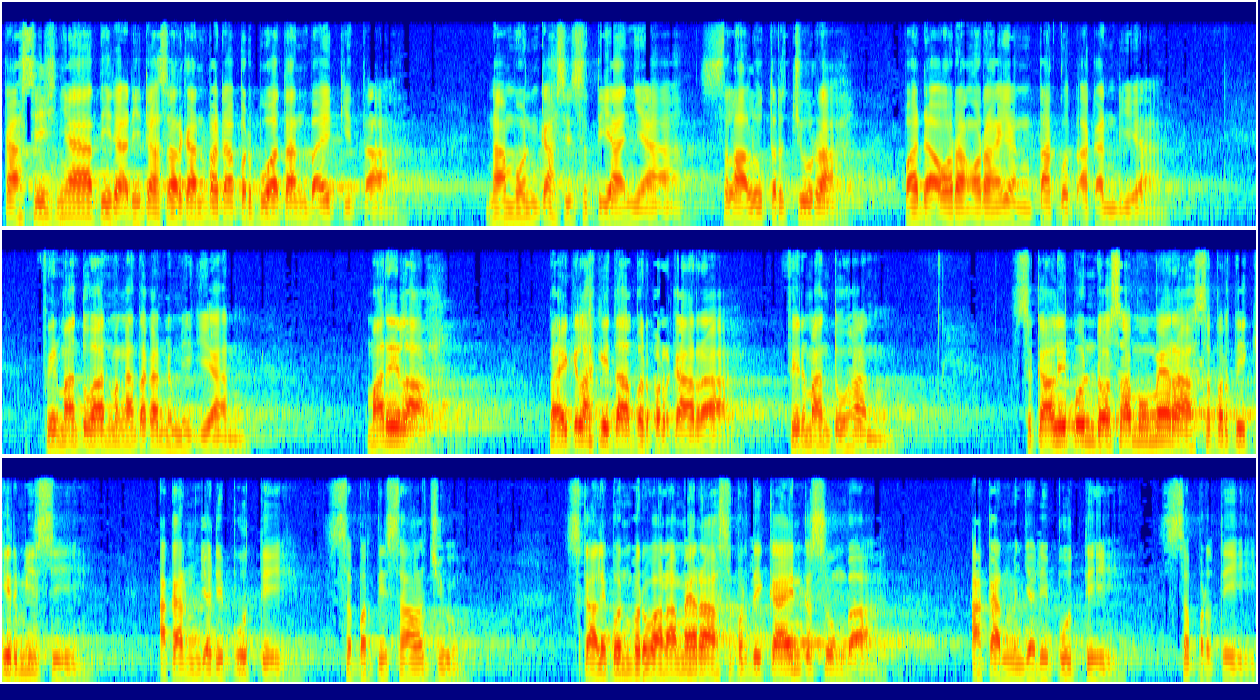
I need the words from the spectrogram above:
Kasihnya tidak didasarkan pada perbuatan baik kita, namun kasih setianya selalu tercurah pada orang-orang yang takut akan dia. Firman Tuhan mengatakan demikian, Marilah, baiklah kita berperkara, firman Tuhan, sekalipun dosamu merah seperti kirmisi, akan menjadi putih seperti salju Sekalipun berwarna merah seperti kain kesumba, akan menjadi putih seperti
